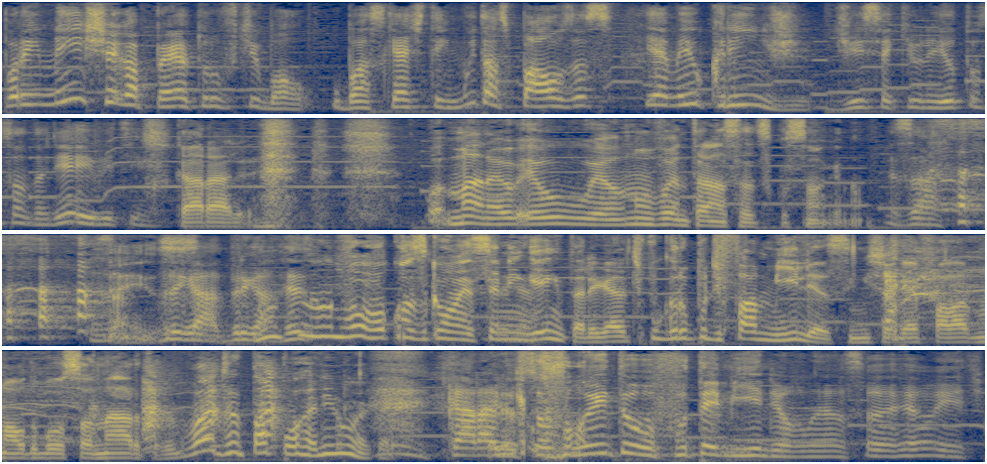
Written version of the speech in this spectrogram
porém nem chega perto do futebol. O basquete tem muitas pausas e é meio cringe, disse aqui o Neilton Santana. E aí, Vitinho? Caralho. Mano, eu, eu, eu não vou entrar nessa discussão aqui, não. Exato. Exato. É isso. obrigado, obrigado. Não, não vou, vou conseguir convencer ninguém, tá ligado? Tipo grupo de família, assim, chegar e falar mal do Bolsonaro. Tá? Não vai adiantar porra nenhuma, cara. Caralho, eu sou muito futeminion, né? Eu sou realmente.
